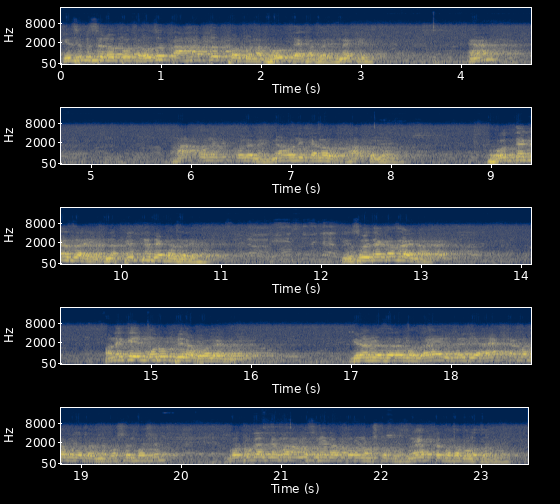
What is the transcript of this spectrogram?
কিছু কিছু লোক বলতে হুজুর, তাহাজ্জুদ করব না, ভূত দেখা যায় নাকি? হ্যাঁ? হাত অনেকে খোলে নাই। না হলে কেন হাত তোলেন? ভূত দেখা যায় না পেতনি দেখা যায়? কিছুই দেখা যায় না? অনেকেই মুরব্বীরা বলেন, গ্রামে যারা মুর- একটা কথা বলা যাবে না, বসেন বসেন। গতকালকে আমার আলোচনাটা আপনারা নষ্ট করছেন, একটা কথা বলা যাবে না।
